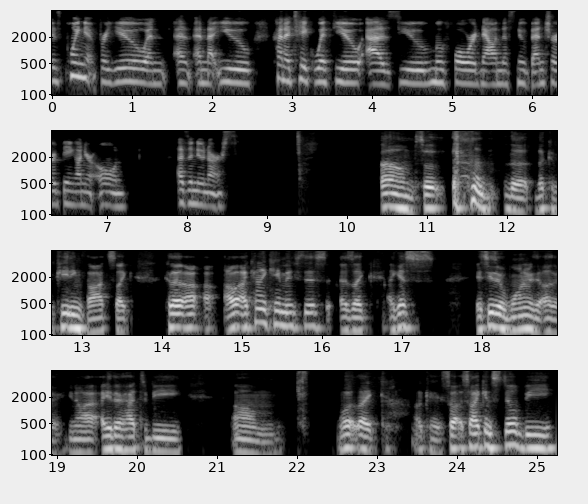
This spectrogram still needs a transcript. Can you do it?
is poignant for you and and and that you kind of take with you as you move forward now in this new venture of being on your own as a new nurse um so the the competing thoughts like because i i, I kind of came into this as like i guess it's either one or the other you know i, I either had to be um what like okay so so i can still be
